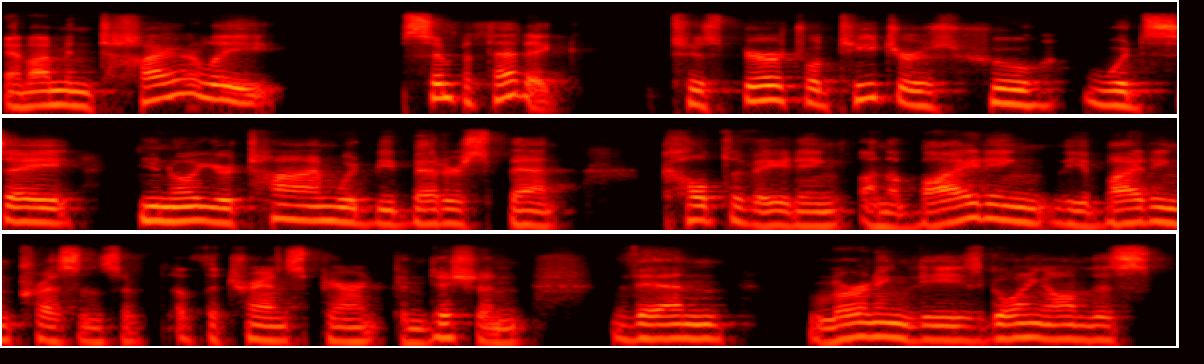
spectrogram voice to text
And I'm entirely sympathetic to spiritual teachers who would say, you know, your time would be better spent cultivating an abiding, the abiding presence of, of the transparent condition than learning these, going on this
